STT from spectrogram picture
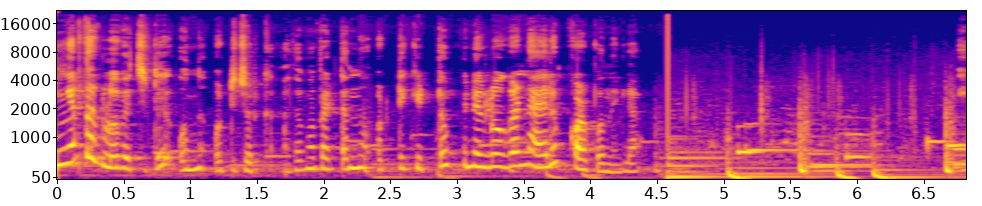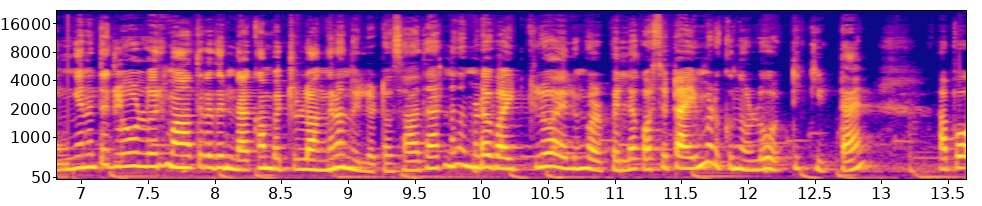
ഇങ്ങനത്തെ ഗ്ലൂ വെച്ചിട്ട് ഒന്ന് ഒട്ടിച്ചെടുക്കുക. അതാകുമ്പോൾ പെട്ടെന്ന് ഒട്ടിക്കിട്ടും. പിന്നെ ഗ്ലൂ ഗണ്ണായാലും കുഴപ്പമൊന്നുമില്ല. ഇങ്ങനത്തെ ഗ്ലൂ ഉള്ളവർ മാത്രമേ ഇത് ഉണ്ടാക്കാൻ പറ്റുള്ളൂ. അങ്ങനെയൊന്നുമില്ല കേട്ടോ സാധാരണ നമ്മുടെ വൈറ്റ് ഗ്ലൂ ആയാലും കുഴപ്പമില്ല. കുറച്ച് ടൈം എടുക്കുന്നുള്ളൂ ഒട്ടി കിട്ടാൻ. അപ്പോൾ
